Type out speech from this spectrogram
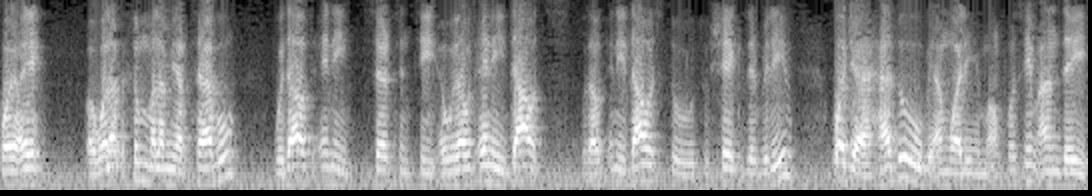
ثم لم يرتابوا without any certainty uh, without any doubts without any doubts to, to shake their belief وجاهدوا بأموالهم وأنفسهم and they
